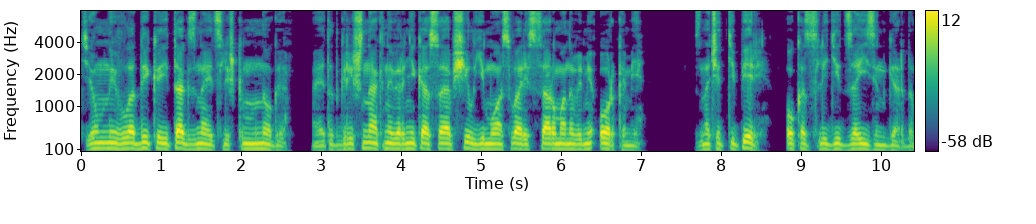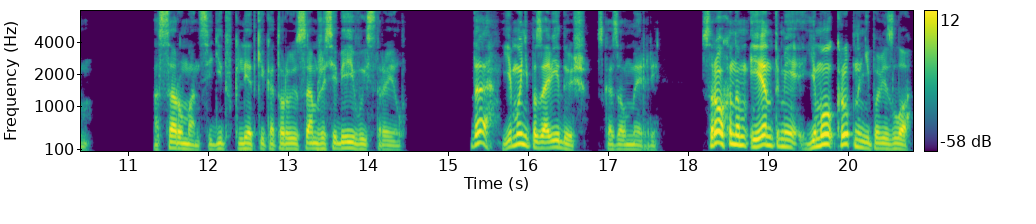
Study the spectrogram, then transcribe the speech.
Темный владыка и так знает слишком много, а этот грешнак наверняка сообщил ему о сваре с Сарумановыми орками. Значит, теперь Оказ следит за Изенгардом. А Саруман сидит в клетке, которую сам же себе и выстроил. «Да, ему не позавидуешь», — сказал Мэри. «С Роханом и Энтами ему крупно не повезло».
